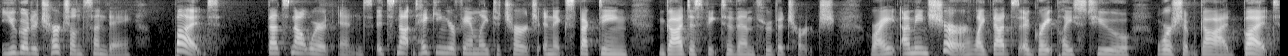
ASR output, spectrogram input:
you go to church on Sunday, but that's not where it ends. It's not taking your family to church and expecting God to speak to them through the church, right? I mean, sure, like that's a great place to worship God, but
